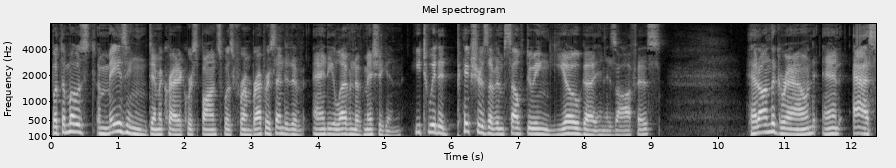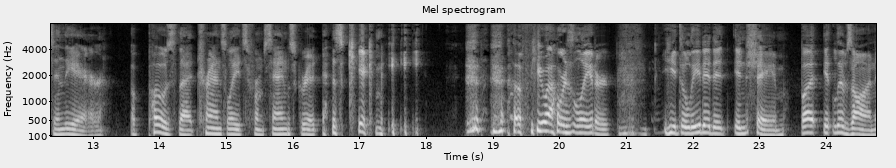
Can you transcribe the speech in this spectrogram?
But the most amazing Democratic response was from Representative Andy Levin of Michigan. He tweeted pictures of himself doing yoga in his office, head on the ground and ass in the air a pose that translates from Sanskrit as kick me. a few hours later, he deleted it in shame, but it lives on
